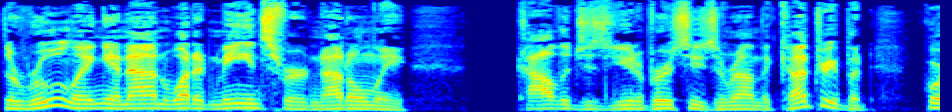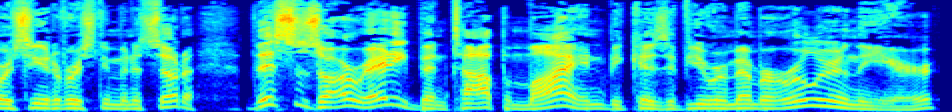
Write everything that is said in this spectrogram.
the ruling and on what it means for not only colleges and universities around the country, but of course, the University of Minnesota. This has already been top of mind because if you remember earlier in the year,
